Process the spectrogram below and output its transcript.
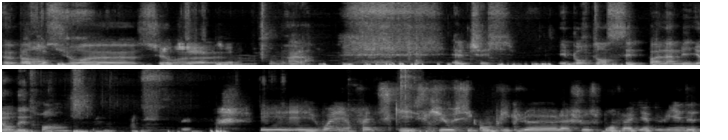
Euh, pardon, sur, euh, sur euh, voilà, Elche. Et pourtant, c'est pas la meilleure des trois. hein. Et, et ouais, en fait, ce qui, ce qui aussi complique le- la chose pour Valladolid,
